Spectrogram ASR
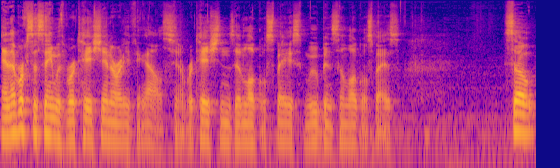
And that works the same with rotation or anything else. You know, rotations in local space, movements in local space. So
